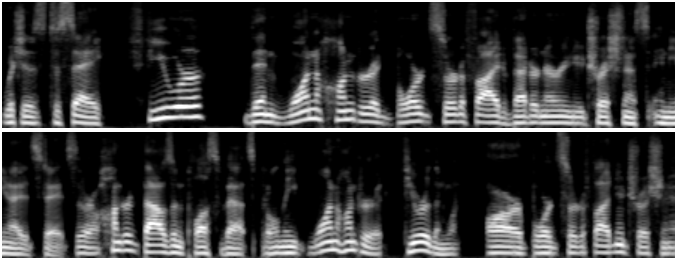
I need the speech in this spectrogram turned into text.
which is to say fewer than 100 board certified veterinary nutritionists in the United States. There are 100,000 plus vets, but only 100, fewer than one, are board certified nutritionists.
